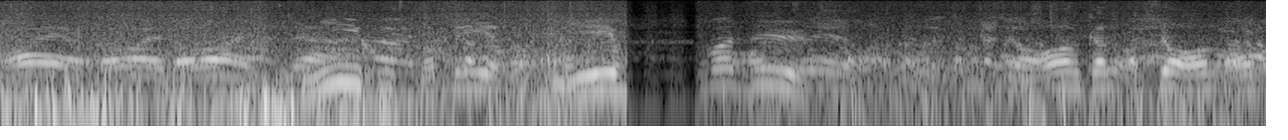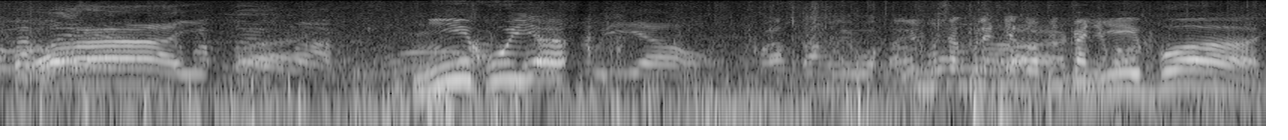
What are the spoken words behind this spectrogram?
Вая, давай, давай. Бля, Ниху. смотри это. Еб... воды. Все, он, кон... все, он, он... А, ебать. Нихуя. Бы сейчас, блядь, ни одного пенька не было. Ебать.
